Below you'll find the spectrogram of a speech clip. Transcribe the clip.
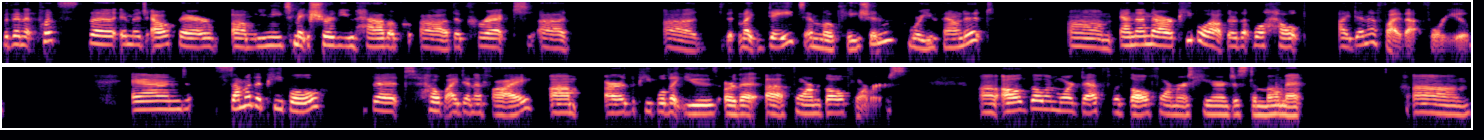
But then it puts the image out there. Um, you need to make sure that you have a, uh, the correct uh, uh, like date and location where you found it. Um, and then there are people out there that will help identify that for you. And some of the people that help identify um, are the people that use or that uh, form Gallformers. Uh, I'll go in more depth with Gallformers here in just a moment. Um,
